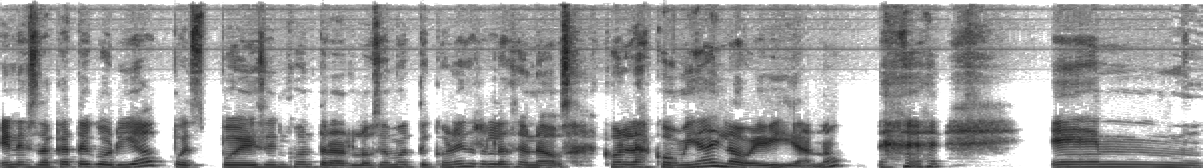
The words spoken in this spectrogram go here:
En esta categoría, pues puedes encontrar los emoticones relacionados con la comida y la bebida, ¿no? en,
